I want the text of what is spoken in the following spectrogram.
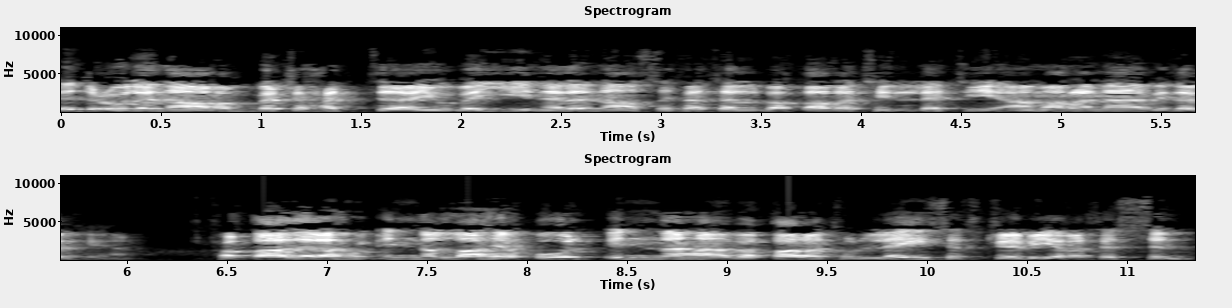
ادع لنا ربك حتى يبين لنا صفة البقرة التي أمرنا بذبحها. فقال لهم إن الله يقول إنها بقرة ليست كبيرة السن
